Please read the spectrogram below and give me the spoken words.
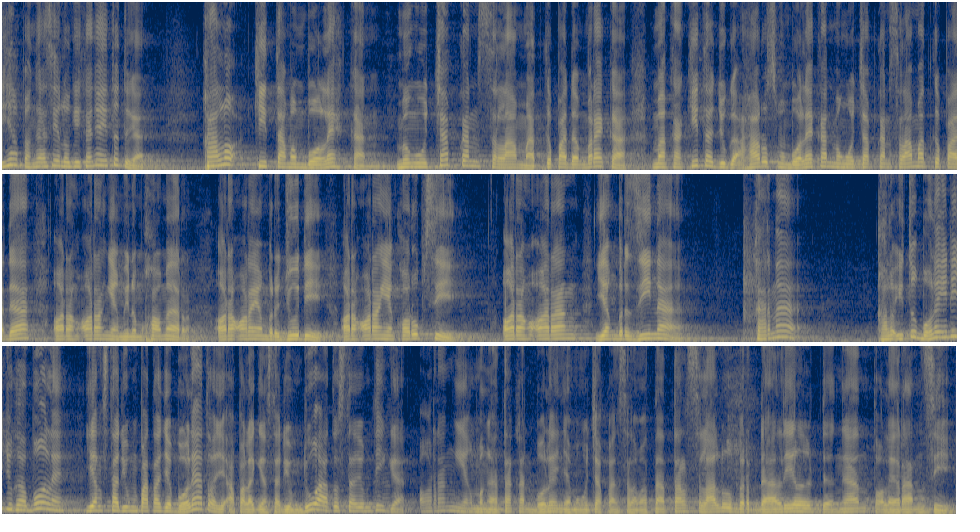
Iya apa enggak sih logikanya itu juga? Kalau kita membolehkan mengucapkan selamat kepada mereka, maka kita juga harus membolehkan mengucapkan selamat kepada orang-orang yang minum khamar, orang-orang yang berjudi, orang-orang yang korupsi, orang-orang yang berzina. Karena kalau itu boleh, ini juga boleh. Yang stadium 4 aja boleh atau apalagi yang stadium 2 atau stadium 3. Orang yang mengatakan bolehnya mengucapkan selamat Natal selalu berdalil dengan toleransi.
